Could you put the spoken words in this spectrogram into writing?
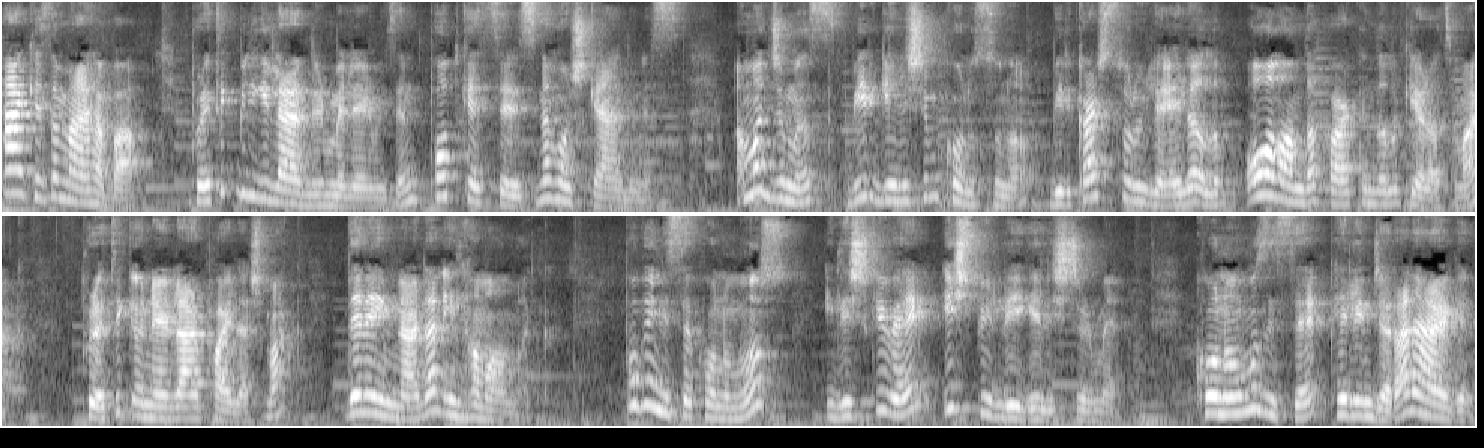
Herkese merhaba. Pratik bilgilendirmelerimizin podcast serisine hoş geldiniz. Amacımız bir gelişim konusunu birkaç soruyla ele alıp o alanda farkındalık yaratmak, pratik öneriler paylaşmak, deneyimlerden ilham almak. Bugün ise konumuz ilişki ve işbirliği geliştirme. Konuğumuz ise Pelin Ceren Ergin.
